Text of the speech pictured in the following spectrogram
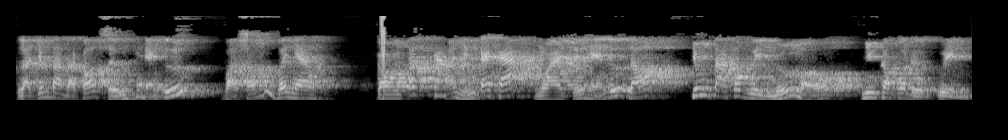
là chúng ta đã có sự hẹn ước và sống với nhau còn tất cả những cái khác, ngoài sự hẹn ước đó, chúng ta có quyền ngưỡng mộ, nhưng không có được quyền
